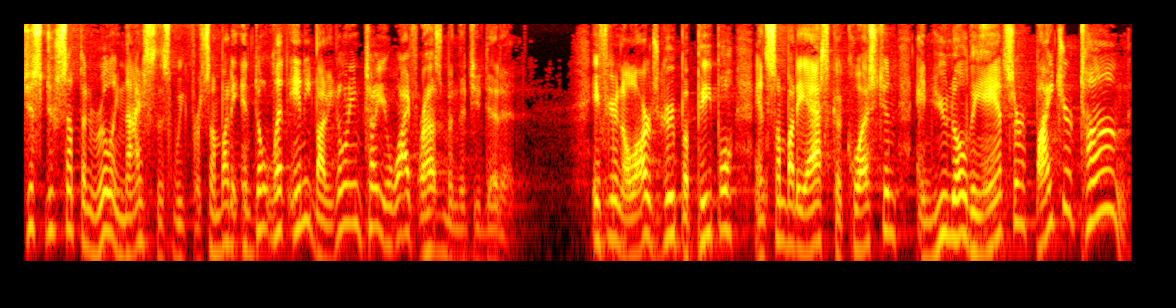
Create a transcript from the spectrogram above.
Just do something really nice this week for somebody and don't let anybody, don't even tell your wife or husband that you did it. If you're in a large group of people and somebody asks a question and you know the answer, bite your tongue.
